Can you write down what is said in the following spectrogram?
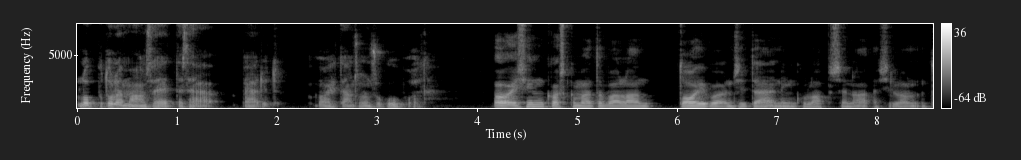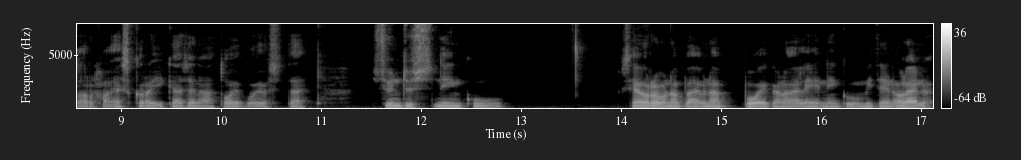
lopputulema on se, että sä päädyt vaihtamaan sun sukupuolta? Oisin, koska mä tavallaan toivoin sitä niin kuin lapsena, silloin tarha-eskari-ikäisenä, toivoin jo sitä, että syntyisi niin kuin seuraavana päivänä poikana, eli niin kuin miten olen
